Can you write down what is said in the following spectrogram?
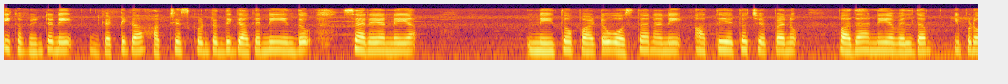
ఇక వెంటనే గట్టిగా హక్ చేసుకుంటుంది గగన్ని ఏందో సరే అన్నయ్య నీతో పాటు వస్తానని అత్తయ్యతో చెప్పాను. పద అన్నయ్య వెళ్దాం. ఇప్పుడు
